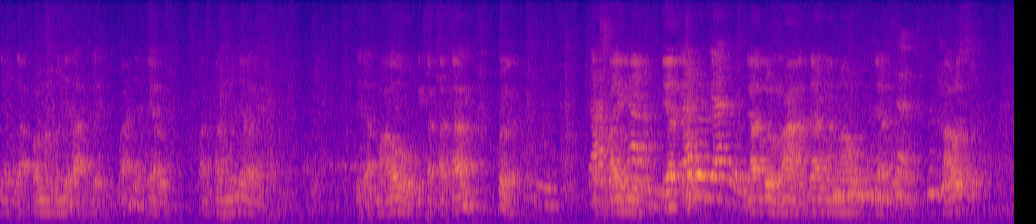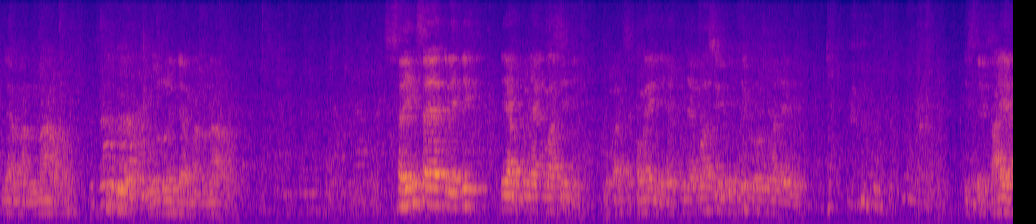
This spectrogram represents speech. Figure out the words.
yang nggak pernah menyerah, ya. banyak yang pantang menyerah ya. Tidak mau dikatakan tersaingi. Dia Jadul jadul. jadul, ah jangan mau jadul. Harus zaman now, guru zaman now. Sering saya kritik yang punya kelas ini, bukan sekolah ini, yang punya kelas ini, ini gurunya ada ini. Istri saya.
